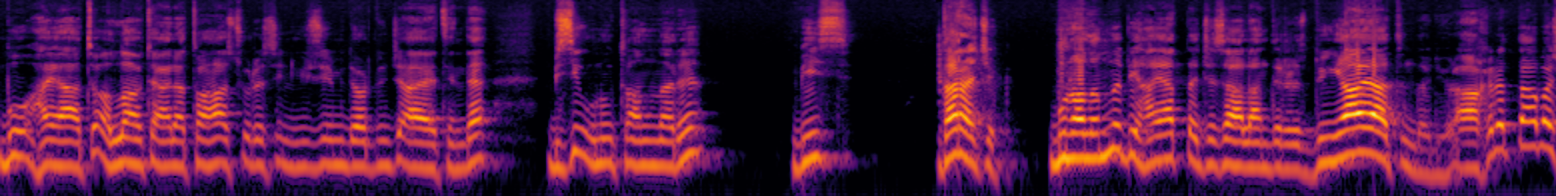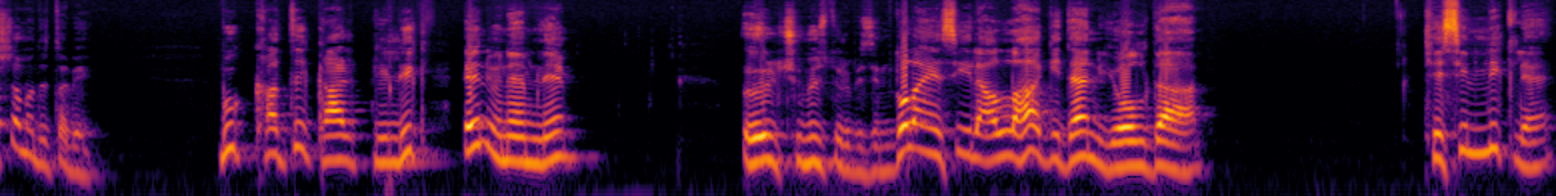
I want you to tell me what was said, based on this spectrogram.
bu hayatı Allahu Teala Taha suresinin 124. ayetinde bizi unutanları biz daracık bunalımlı bir hayatla cezalandırırız. Dünya hayatında diyor. Ahiret daha başlamadı tabi. Bu katı kalplilik en önemli ölçümüzdür bizim. Dolayısıyla Allah'a giden yolda kesinlikle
